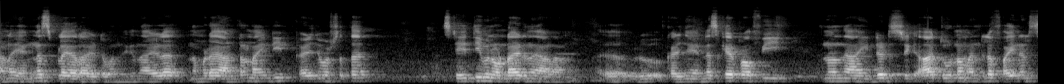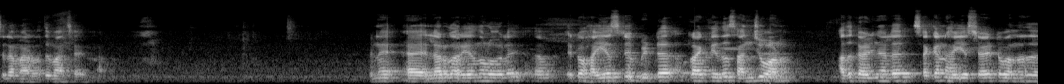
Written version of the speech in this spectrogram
ആണ് യങ്ങസ്റ്റ് പ്ലെയർ ആയിട്ട് വന്നിരിക്കുന്നത്. അയാൾ നമ്മുടെ അണ്ടർ നയന്റീൻ കഴിഞ്ഞ വർഷത്തെ സ്റ്റേറ്റ് ടീമിൽ ഉണ്ടായിരുന്ന ആളാണ്. ഒരു കഴിഞ്ഞ എൻ എസ് കെ ട്രോഫി എന്ന് പറഞ്ഞ ആ ഇന്റർ ഡിസ്ട്രിക്ട് ആ ടൂർണമെന്റിലെ ഫൈനൽസിലെ മാൻ ഓഫ് ദി മാച്ച് ആയിരുന്നു പിന്നെ എല്ലാവർക്കും അറിയാവുന്ന പോലെ ഏറ്റവും ഹയസ്റ്റ് ബിഡ് അട്രാക്ട് ചെയ്തത് സഞ്ജു ആണ് അത് കഴിഞ്ഞാൽ സെക്കൻഡ് ഹയസ്റ്റ് ആയിട്ട് വന്നത്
